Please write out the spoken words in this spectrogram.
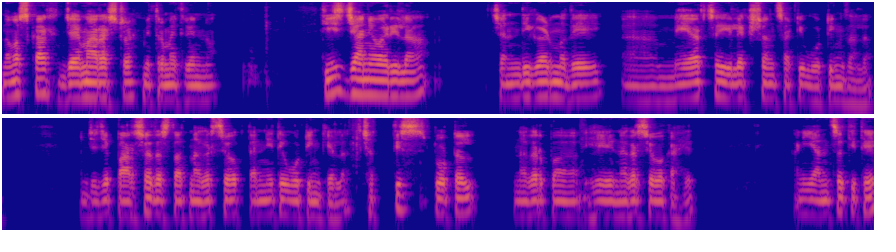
नमस्कार जय महाराष्ट्र मित्रमैत्रिणींनो. तीस जानेवारीला चंदीगडमध्ये अ, मेयरचं इलेक्शनसाठी वोटिंग झालं. म्हणजे जे पार्षद असतात नगरसेवक त्यांनी ते वोटिंग केलं. छत्तीस टोटल नगर प हे नगरसेवक आहेत. आणि यांचं तिथे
